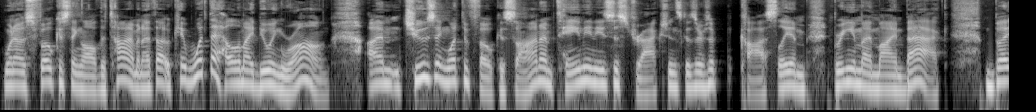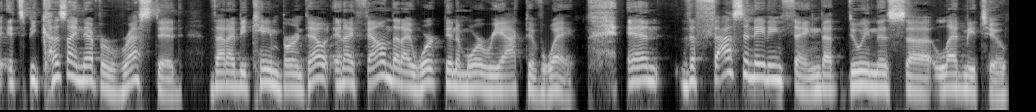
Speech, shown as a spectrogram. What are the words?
when I was focusing all the time, and I thought, okay, what the hell am I doing wrong? I'm choosing what to focus on. I'm taming these distractions because they're so costly. I'm bringing my mind back, but it's because I never rested that I became burnt out, and I found that I worked in a more reactive way, and the fascinating thing that doing this uh, led me to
